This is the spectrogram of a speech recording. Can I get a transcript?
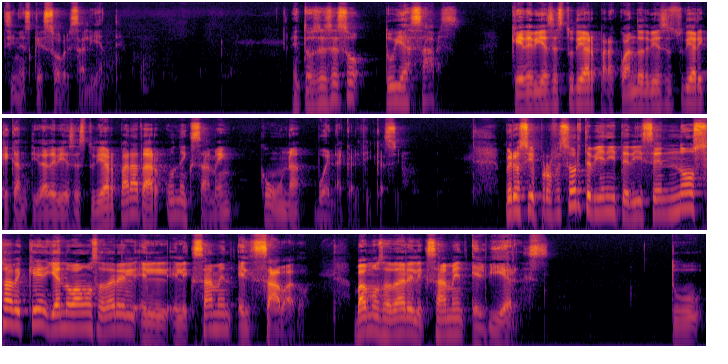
si no es que es sobresaliente. Entonces eso tú ya sabes. ¿Qué debías estudiar, para cuándo debías estudiar y qué cantidad debías estudiar para dar un examen con una buena calificación? Pero si el profesor te viene y te dice, no sabe qué, ya no vamos a dar el examen el sábado vamos a dar el examen el viernes. Tú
